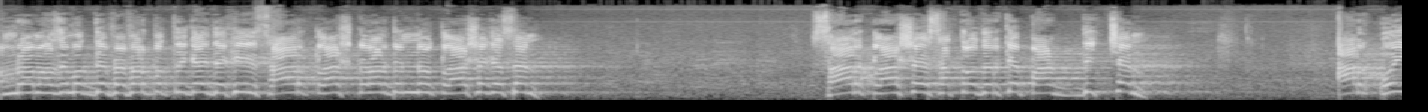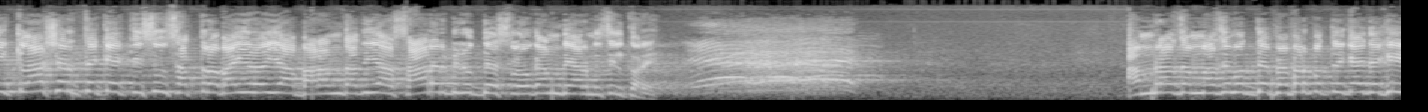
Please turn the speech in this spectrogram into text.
আমরা মাঝে মধ্যে পেপার পত্রিকায় দেখি, স্যার ক্লাস করার জন্য ক্লাসে গেছেন। স্যার ক্লাসে ছাত্রদেরকে পাঠ দিচ্ছেন। আর ওই ক্লাসের থেকে কিছু ছাত্র বাইর হইয়া বারান্দা দিয়া স্যারের বিরুদ্ধে স্লোগান দেওয়ার মিছিল করে। আমরা যা মাঝে মধ্যে পেপার পত্রিকায় দেখি,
